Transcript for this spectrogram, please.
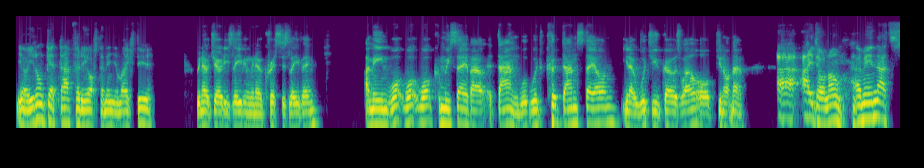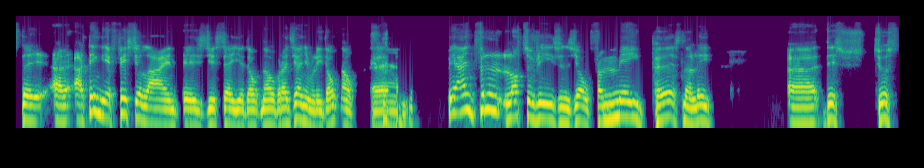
you know, you don't get that very often in your life, do you? We know Jodie's leaving. We know Chris is leaving. I mean, what what what can we say about Dan? Would, would could Dan stay on? You know, would you go as well, or do you not know? Uh, I don't know. I mean, that's the. I, I, think the official line is you say you don't know, but I genuinely don't know. Um, and for lots of reasons, yo. For me personally, uh, this just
